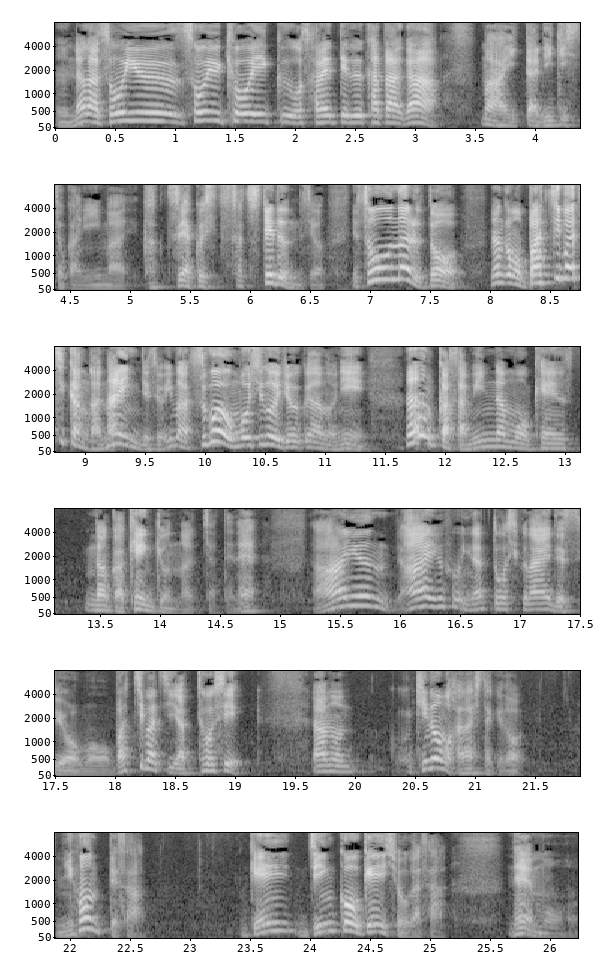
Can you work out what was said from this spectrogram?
うん、だからそういう、そういう教育をされてる方が、まあ言った力士とかに今活躍してるんですよ。そうなると、なんかもうバチバチ感がないんですよ。今すごい面白い状況なのに、なんかさ、みんなもうけん、なんか謙虚になっちゃってね。ああいう、ああいう風になってほしくないですよ。もうバチバチやってほしい。あの、昨日も話したけど、日本ってさ、人口減少がさ、ね、も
